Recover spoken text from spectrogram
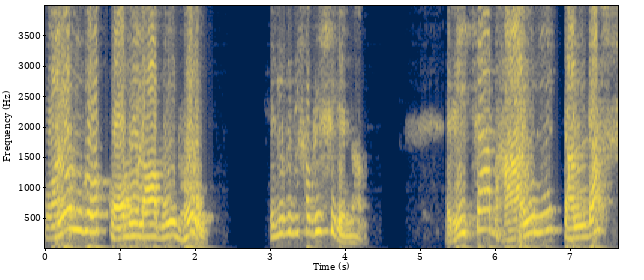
পলঙ্গ কমলাবুভ এগুলো কিন্তু সব ঋষিদের নাম। ঋচা ভারুণী তান্ডাস্য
